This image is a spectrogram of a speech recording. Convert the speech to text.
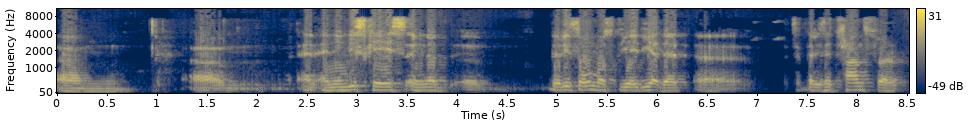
Um, um, and, and, in this case, you know, there is almost the idea that there is a transfer,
